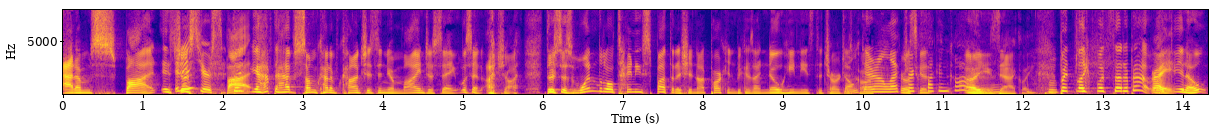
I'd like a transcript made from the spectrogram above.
Adam's spot. It's It just is your spot. You have to have some kind of conscience in your mind, just saying, "Listen, I shot. There's this one little tiny spot that I should not park in because I know he needs to charge Don't his car. get an electric get- fucking car. Oh, exactly. but like, what's that about? Right. Like, you know.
